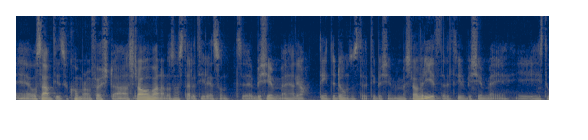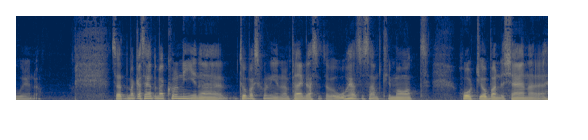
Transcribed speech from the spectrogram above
Eh, och samtidigt så kommer de första slavarna då som ställer till ett sånt eh, bekymmer. Eller ja, det är inte de som ställer till bekymmer. Men slaveriet ställer till bekymmer i, i historien då. Så att man kan säga att de här kolonierna, tobakskolonierna, präglas av ohälsosamt klimat, hårt jobbande tjänare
